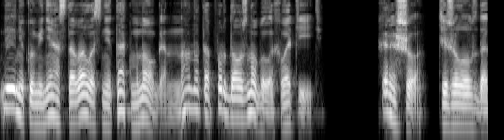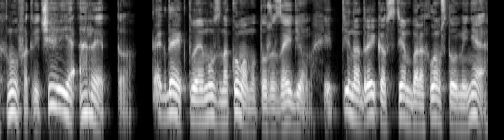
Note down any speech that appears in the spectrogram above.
Денег у меня оставалось не так много, но на топор должно было хватить. Хорошо, Тяжело вздохнув, отвечаю я Аретто. Тогда и к твоему знакомому тоже зайдем. Идти на Дрейков с тем барахлом, что у меня,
